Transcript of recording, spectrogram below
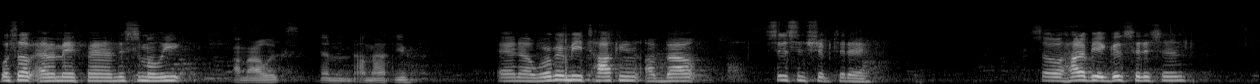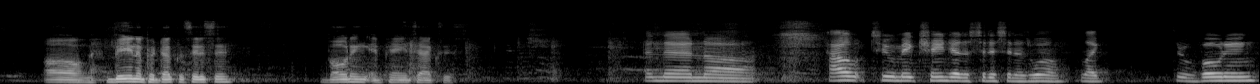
What's up, MMA fan? This is Malik, I'm Alex. And I'm Matthew. and uh, we're gonna be talking about citizenship today. So, how to be a good citizen, Um, being a productive citizen, voting and paying taxes. and then uh, how to make change as a citizen as well, like through voting.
